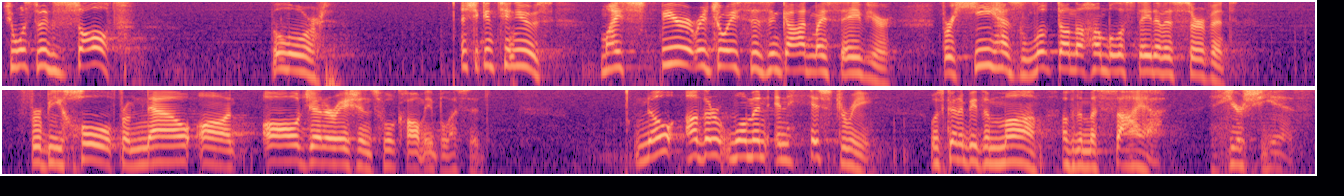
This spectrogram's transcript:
She wants to exalt the Lord. And she continues, My spirit rejoices in God, my Savior, for he has looked on the humble estate of his servant. For behold, from now on, all generations will call me blessed. No other woman in history was going to be the mom of the Messiah. And here she is,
